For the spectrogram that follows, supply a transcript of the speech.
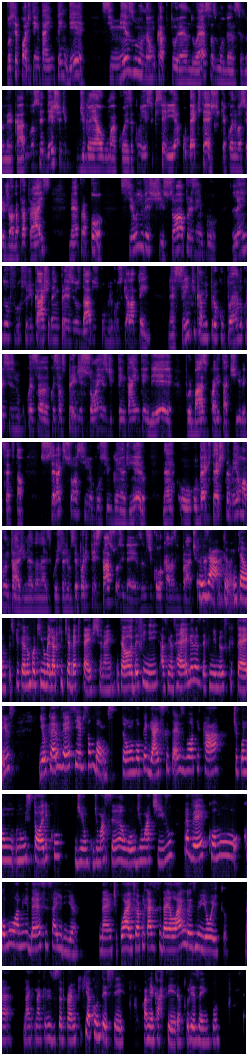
você pode tentar entender se mesmo não capturando essas mudanças no mercado, você deixa de, de ganhar alguma coisa com isso, que seria o backtest, que é quando você joga para trás, né? Para, pô, se eu investir só, por exemplo, lendo o fluxo de caixa da empresa e os dados públicos que ela tem, né? Sem ficar me preocupando com, esses, com, essa, com essas predições de tentar entender por base qualitativa, etc. Tal. Será que só assim eu consigo ganhar dinheiro? Né? O, o backtest também é uma vantagem né, da análise quantitativa. Você pode testar suas ideias antes de colocá-las em prática. Né? Exato. Né? Então, explicando um pouquinho melhor o que é backtest, né? Então, eu defini as minhas regras, defini meus critérios, e eu quero ver se eles são bons. Então, eu vou pegar esses critérios e vou aplicar, tipo, num, num histórico de, um, de uma ação ou de um ativo, para ver como, como a minha ideia se sairia. Né? Tipo, ah, se eu aplicasse essa ideia lá em 2008, né? Na, na crise do subprime, o que, que ia acontecer? com a minha carteira, por exemplo.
